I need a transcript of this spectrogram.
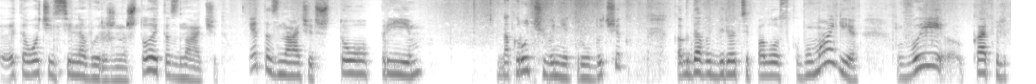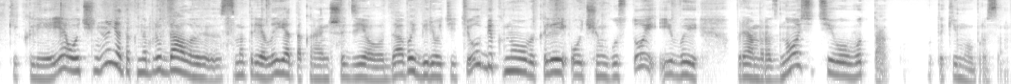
это очень сильно выражено, что это значит? Это значит, что при накручивании трубочек, когда вы берете полоску бумаги, вы капельки клея, очень, ну я так наблюдала, смотрела, и я так раньше делала, да, вы берете тюбик новый, клей очень густой, и вы прям разносите его вот так, вот таким образом.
